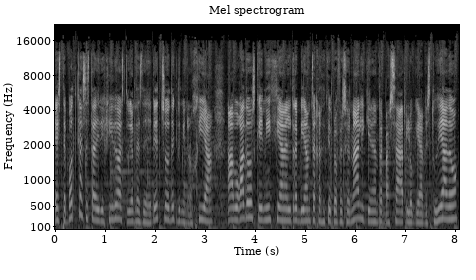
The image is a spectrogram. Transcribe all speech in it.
Este podcast está dirigido a estudiantes de derecho, de criminología, a abogados que inician el trepidante ejercicio profesional y quieren repasar lo que han estudiado,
